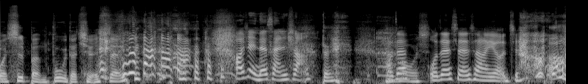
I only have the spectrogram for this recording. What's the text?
我。是本部的学生，好像你在山上对，我在我在山上也有教，哦，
